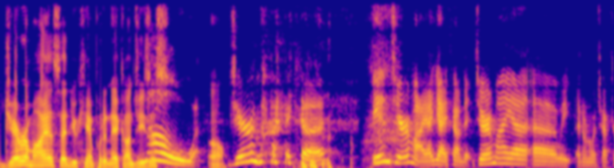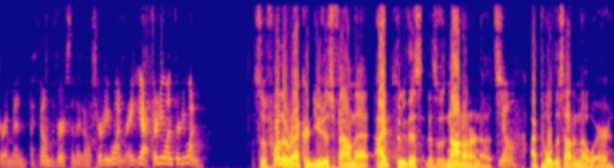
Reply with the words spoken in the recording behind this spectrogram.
Jeremiah said you can't put an ick on Jesus. No. Oh, Jeremiah. in Jeremiah, yeah, I found it. Jeremiah, uh, wait, I don't know what chapter I'm in. I found the verse and I don't. 31, right? Yeah, 31, 31. so for the record, you just found that I threw this. This was not on our notes. No. I pulled this out of nowhere,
